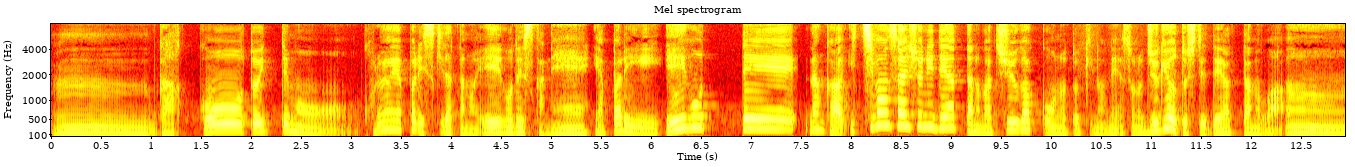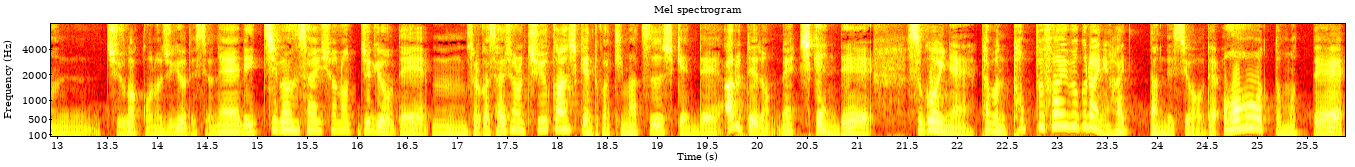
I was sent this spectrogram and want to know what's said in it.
うーん、学校といっても、これはやっぱり好きだったのは英語ですかね。やっぱり、英語って、なんか一番最初に出会ったのが中学校の時のね、その授業として出会ったのは、うーん、中学校の授業ですよね。で、一番最初の授業で、うん、それから最初の中間試験とか期末試験で、ある程度のね、試験で、すごいね、多分トップ5ぐらいに入ったんですよ。で、おーと思って、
